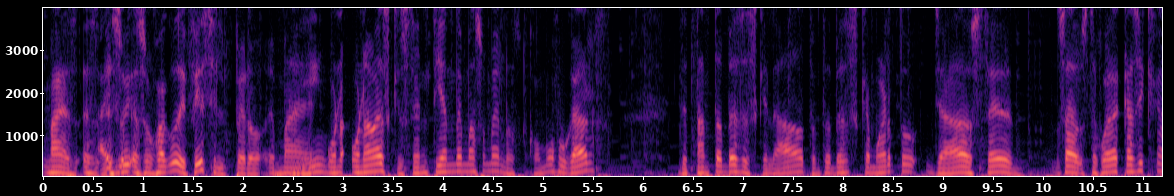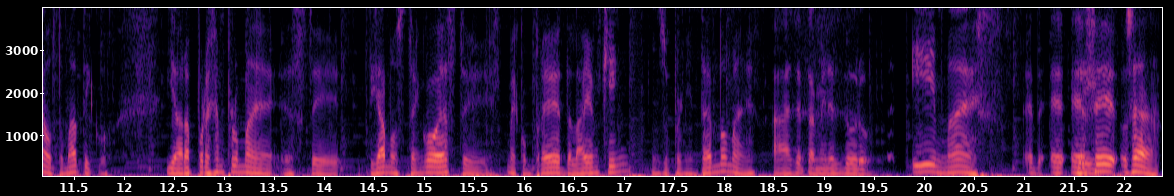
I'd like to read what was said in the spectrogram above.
Mae, es, es- es- es un juego difícil, pero eh, mae, Sí. una, una vez que usted entiende más o menos cómo jugar, de tantas veces que le ha dado, tantas veces que ha muerto, ya usted, o sea, usted juega casi que en automático. Y ahora, por ejemplo, mae, este, digamos, tengo este, me compré The Lion King en Super Nintendo, mae, Ah, ese también es duro. y mae, eh, eh, Sí. ese, o sea,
